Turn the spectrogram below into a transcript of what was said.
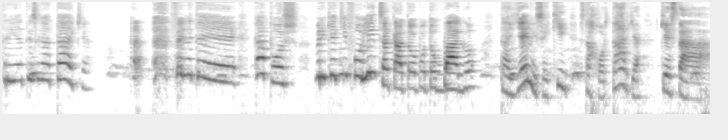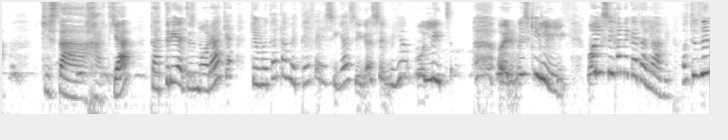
τρία της γατάκια. Α, Φαίνεται κάπως βρήκε εκεί φωλίτσα κάτω από τον πάγκο. Τα γέννησε εκεί στα χορτάρια και στα, και στα χαρτιά τα τρία της μωράκια και μετά τα μετέφερε σιγά σιγά σε μια βολίτσα. Ο Ερμής και η Λίλη μόλις είχαν καταλάβει ότι δεν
